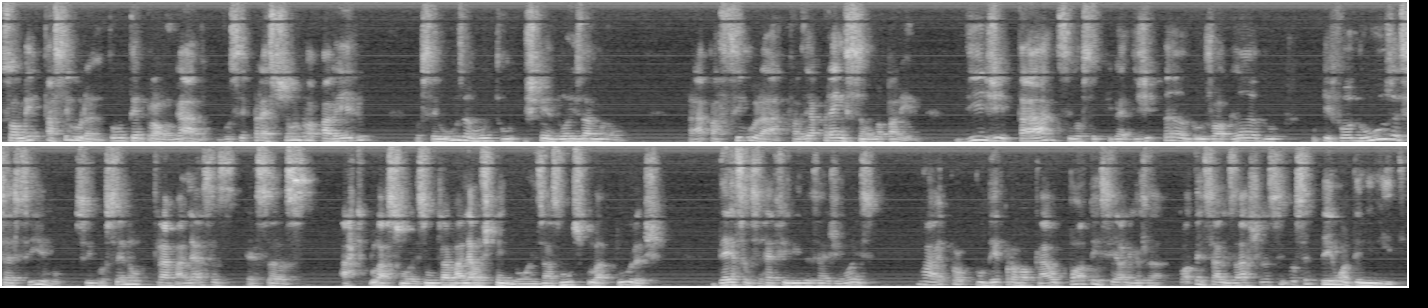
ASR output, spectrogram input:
somente está segurando por um tempo prolongado, você pressiona o aparelho, você usa muito os tendões da mão tá? para segurar, fazer a apreensão do aparelho. Digitar, se você estiver digitando, jogando, o que for, no uso excessivo, se você não trabalhar essas, essas articulações, não trabalhar os tendões, as musculaturas dessas referidas regiões, vai poder provocar ou potencializar, potencializar a chance de você ter uma tendinite,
